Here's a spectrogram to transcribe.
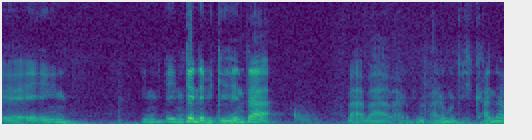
eh, ingende bigenda barumvikana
